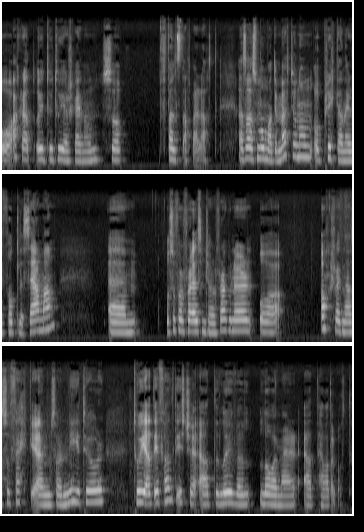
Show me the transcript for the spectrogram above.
og akkurat i to to årsgreiene, så føltes det alt bare rett. Altså, som om at jeg møtte jo noen, og prikket ned fotlet sammen. Um, og så får foreldre som kommer fra kommunøren, og omkring så fikk jeg en sånn ny tur, og Tog at jeg følte ikke at livet lover mer at det var det godt.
